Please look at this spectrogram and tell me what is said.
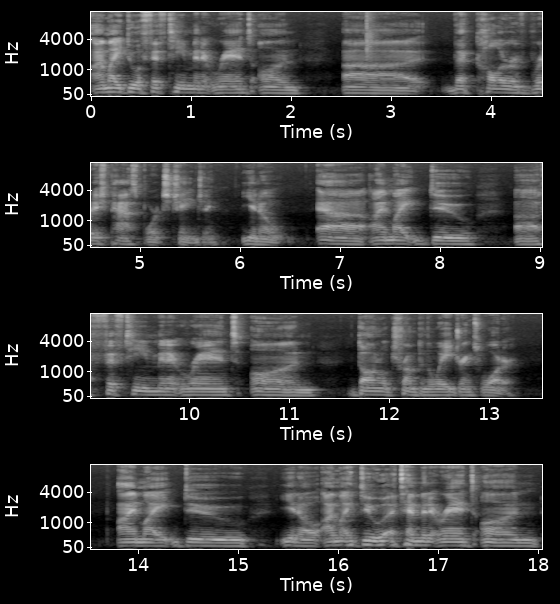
I might do a 15 minute rant on uh, the color of british passports changing you know? Uh, i might do uh, 15 minute rant on Donald Trump and the way he drinks water. I might do, you know, I might do a 10 minute rant on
